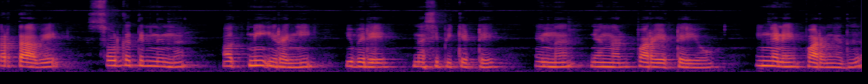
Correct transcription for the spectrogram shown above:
കർത്താവെ സ്വർഗത്തിൽ നിന്ന് അഗ്നി ഇറങ്ങി ഇവരെ നശിപ്പിക്കട്ടെ എന്ന് ഞങ്ങൾ പറയട്ടെയോ? ഇങ്ങനെ പറഞ്ഞത്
